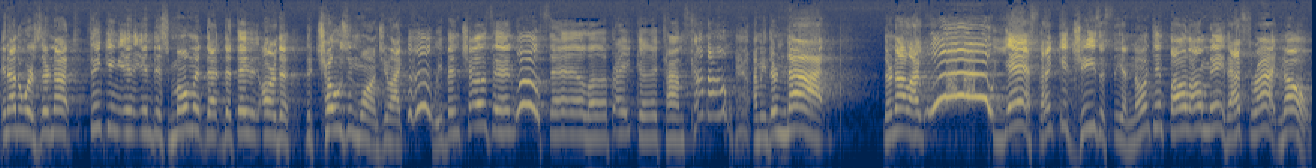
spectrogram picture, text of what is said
In other words, they're not thinking in, in this moment that, that they are the, the chosen ones. You're like, woohoo, we've been chosen. Woo, celebrate good times. Come on. I mean, they're not. They're not like, woo, yes, thank you, Jesus. The anointing fall on me. That's right. No.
